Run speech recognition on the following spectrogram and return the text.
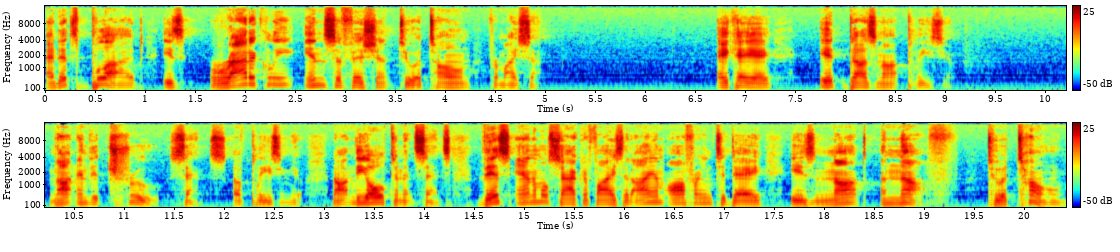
and its blood is radically insufficient to atone for my sin. AKA, it does not please you. Not in the true sense of pleasing you, not in the ultimate sense. This animal sacrifice that I am offering today is not enough to atone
